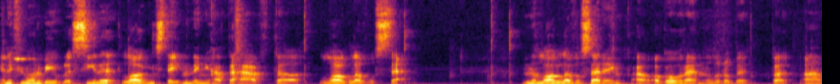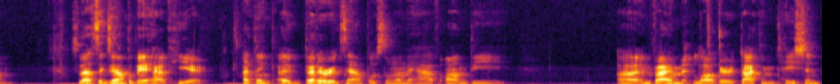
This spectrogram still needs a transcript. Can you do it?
And if you want to be able to see that logging statement, then you have to have the log level set. And the log level setting, I'll, I'll go over that in a little bit. But um, so that's the example they have here. I think a better example is the one they have on the uh, environment logger documentation.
